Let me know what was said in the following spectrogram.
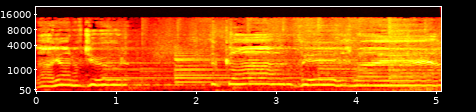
Lion of Judah, the God of Israel.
